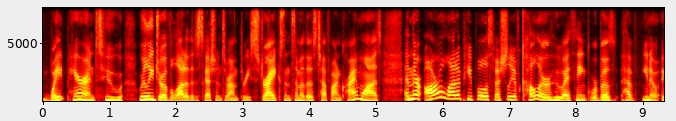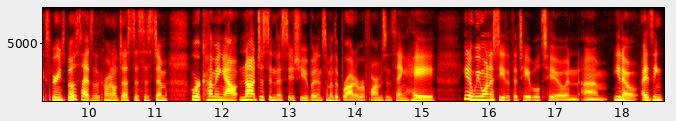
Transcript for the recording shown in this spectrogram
white parents who really drove a lot of the discussions around three strikes and some of those tough on crime laws. And there are a lot of people, especially of color, who I think were both have, you know, experienced both sides of the criminal justice system who are coming out, not just in this issue, but in some of the broader reforms and saying, hey, you know, we want to see it at the table too. And, um, you know, I think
